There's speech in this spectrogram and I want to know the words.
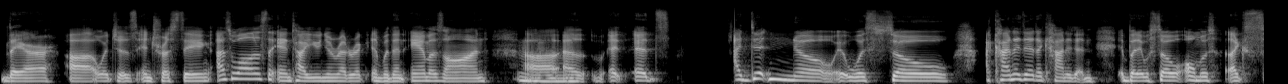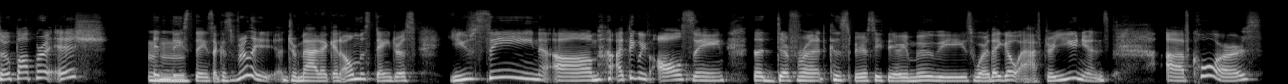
there, uh, which is interesting, as well as the anti-union rhetoric and within Amazon. Uh, mm-hmm. Uh, it, it's I didn't know it was so. I kind of did, I kind of didn't, but it was so almost like soap opera ish in mm-hmm. these things. Like it's really dramatic and almost dangerous. You've seen, um, I think we've all seen the different conspiracy theory movies where they go after unions. Uh, of course,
